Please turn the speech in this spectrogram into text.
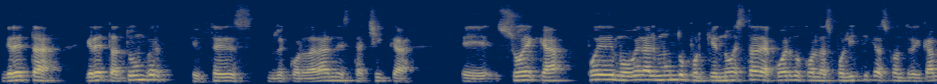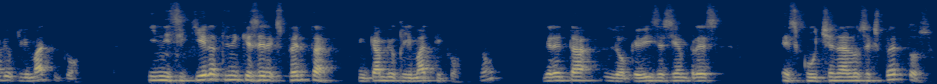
Greta, Greta Thunberg, que ustedes recordarán, esta chica eh, sueca puede mover al mundo porque no está de acuerdo con las políticas contra el cambio climático y ni siquiera tiene que ser experta en cambio climático, ¿no? Greta lo que dice siempre es, escuchen a los expertos.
